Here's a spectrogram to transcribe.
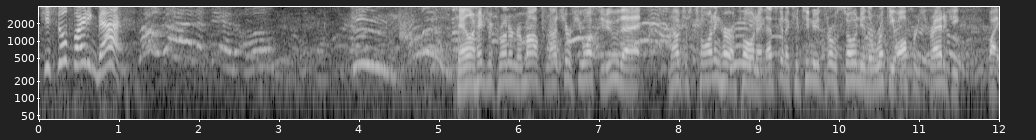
She's still fighting back. Taeler Hendrix running her mouth. Not sure if she wants to do that. Now just taunting her opponent. That's going to continue to throw Sonya, the rookie, off her strategy. By,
